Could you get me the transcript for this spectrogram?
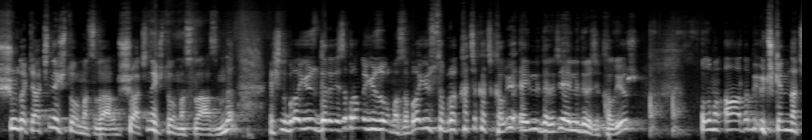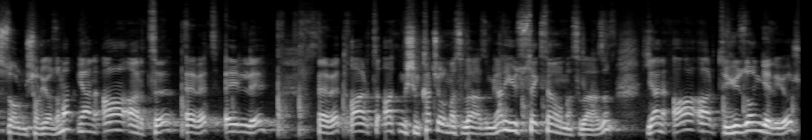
şuradaki açının eşit olması lazım. Şu açının eşit olması lazımdı. E şimdi bura 100 derecesi buranın da 100 olması. Bura 100 ise bura kaça kaç kalıyor? 50 derece 50 derece kalıyor. O zaman A'da bir üçgenin açısı olmuş oluyor o zaman. Yani A artı evet 50 evet artı 60'ın kaç olması lazım? Yani 180 olması lazım. Yani A artı 110 geliyor.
